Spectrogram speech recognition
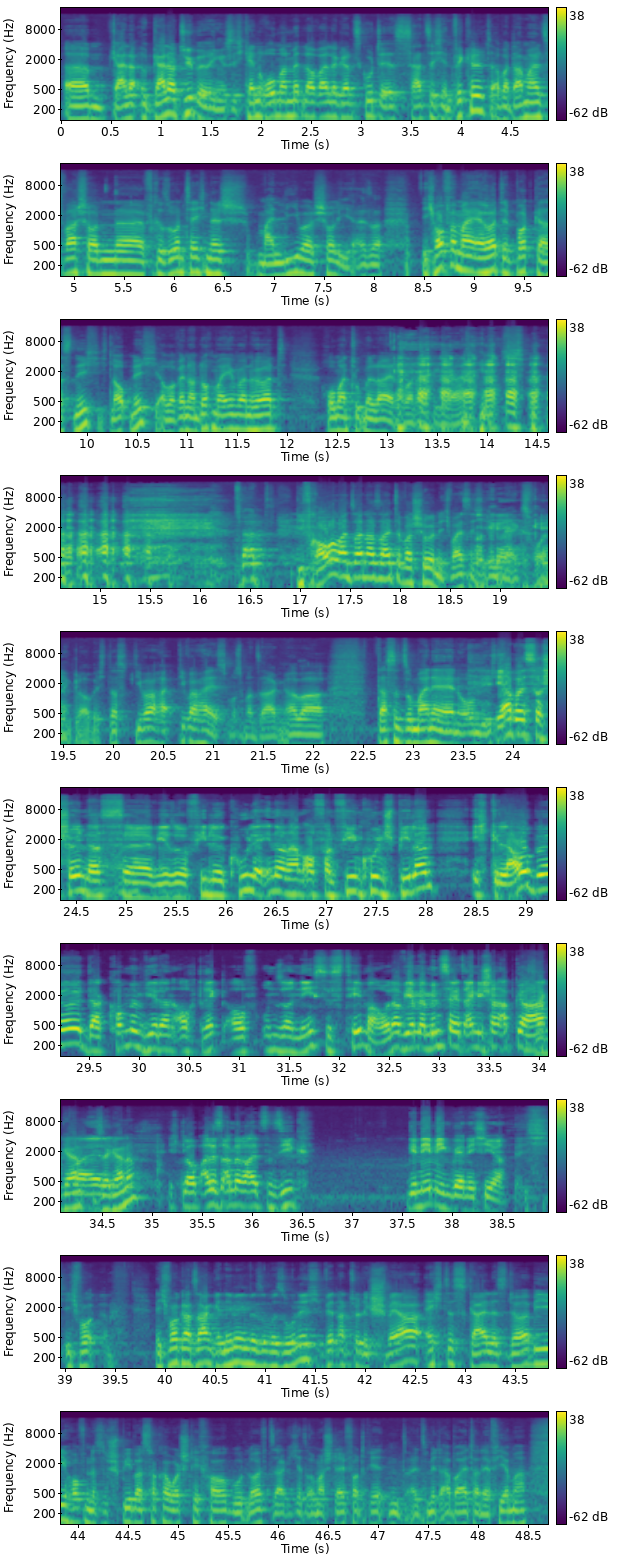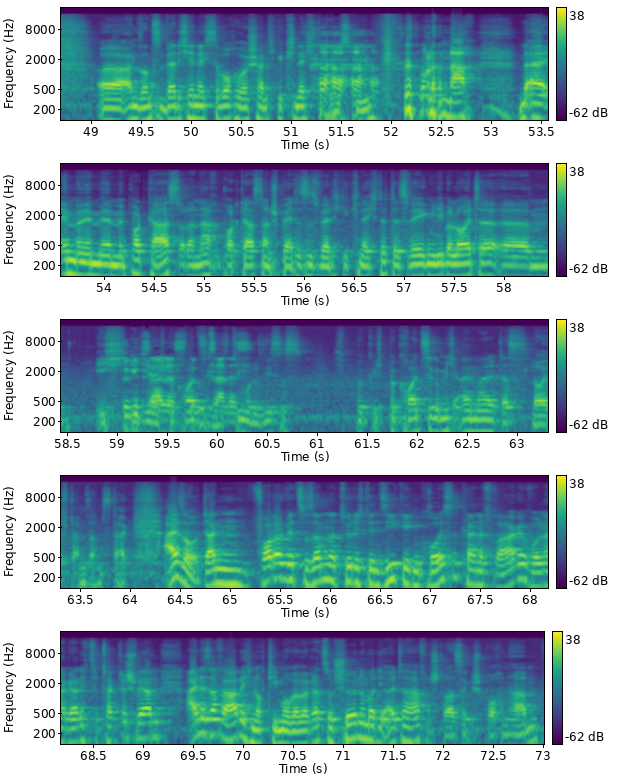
Ähm, geiler, geiler Typ übrigens. Ich kenne Roman mittlerweile ganz gut. Es hat sich entwickelt, aber damals war schon äh, frisurentechnisch mein lieber Scholli. Also ich hoffe mal, er hört den Podcast nicht. Ich glaube nicht, aber wenn er doch mal irgendwann hört, Roman, tut mir leid, aber das ging gar nicht. die Frau an seiner Seite war schön. Ich weiß nicht, okay, irgendeine Ex-Freundin, okay. glaube ich. Das, die, war, die war heiß, muss man sagen. Aber das sind so meine Erinnerungen, die ich. Ja, aber ist doch schön, dass äh, wir so viele coole Erinnerungen haben, auch von vielen coolen Spielern. Ich glaube, da kommen wir dann auch direkt auf unser nächstes Thema, oder? Wir haben ja Münster jetzt eigentlich schon abgehakt. Sehr, gern, sehr gerne. Ich glaube, alles andere als ein Sieg genehmigen wir nicht hier. Ich, ich wollte. Ich wollte gerade sagen, genehmigen wir sowieso nicht. Wird natürlich schwer. Echtes, geiles Derby. Hoffen, dass das Spiel bei Soccerwatch TV gut läuft, sage ich jetzt auch mal stellvertretend als Mitarbeiter der Firma. Äh, ansonsten werde ich hier nächste Woche wahrscheinlich geknechtet im Stream. oder nach, äh, im, im, im, Podcast oder nach dem Podcast dann spätestens werde ich geknechtet. Deswegen, liebe Leute, ähm, ich, du gibst alles, du gibst alles. Timo, du siehst es ich bekreuzige mich einmal, das läuft am Samstag. Also, dann fordern wir zusammen natürlich den Sieg gegen Preußen, keine Frage, wollen da gar nicht zu taktisch werden. Eine Sache habe ich noch, Timo, weil wir gerade so schön über die alte Hafenstraße gesprochen haben.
